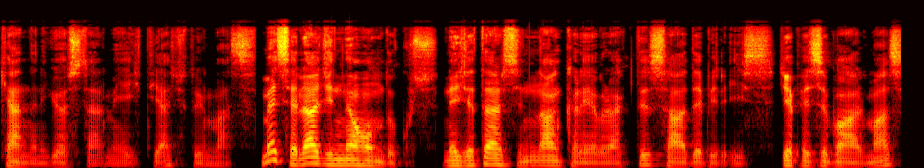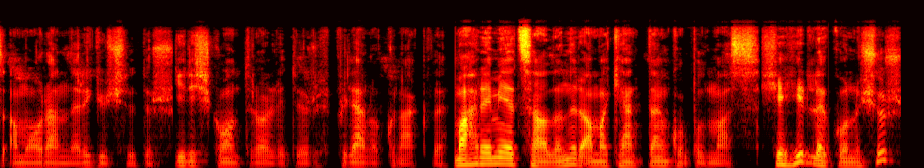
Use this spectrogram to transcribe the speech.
kendini göstermeye ihtiyaç duymaz. Mesela Cinne 19. Necdet Ersin'in Ankara'ya bıraktığı sade bir iz. Cephesi bağırmaz ama oranları güçlüdür. Giriş kontrollüdür, plan okunaklı. Mahremiyet sağlanır ama kentten kopulmaz. Şehirle konuşur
